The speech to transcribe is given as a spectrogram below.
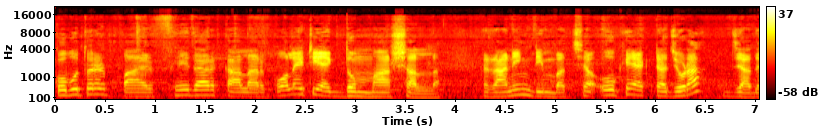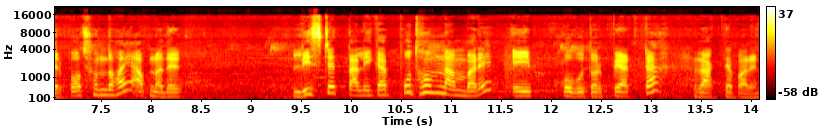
কবুতরের পায়ের ফেদার কালার, কোয়ালিটি একদম মার্শাল্লাহ রানিং ডিম বাচ্চা, ওকে একটা জোড়া। যাদের পছন্দ হয়, আপনাদের লিস্টের তালিকার প্রথম নাম্বারে এই কবুতর পেয়ারটা রাখতে পারেন।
